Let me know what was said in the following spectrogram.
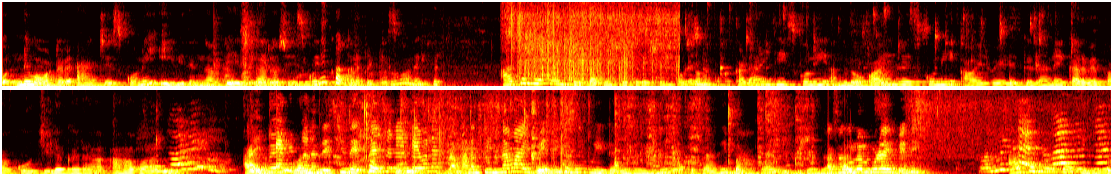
కొన్ని వాటర్ యాడ్ చేసుకొని ఈ విధంగా పేస్ట్ లాగా చేసుకొని పక్కన పెట్టేసుకోండి. ఆ తర్వాత ఇప్పుడు కర్రీ ప్రిపరేషన్ కోసం ఒక కడాయి తీసుకొని అందులో ఆయిల్ వేసుకొని ఆయిల్ వేడెక్కగానే కరివేపాకు జీలకర్ర ఆవాలు మనం వేసుకొని వీటన్నింటిని ఒకసారి బాగా ఈ విధంగా కూడా అయిపోయినాయి. ఆ తర్వాత ఇందులో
